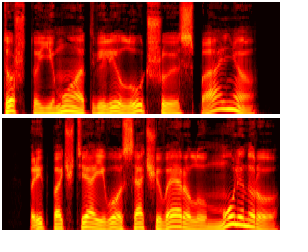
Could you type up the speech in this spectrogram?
то, что ему отвели лучшую спальню, предпочтя его Сачи-Верлу Мулинеру,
